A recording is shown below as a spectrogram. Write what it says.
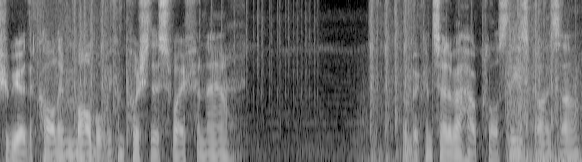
Should be able to call in more, but we can push this way for now. A bit concerned about how close these guys are.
